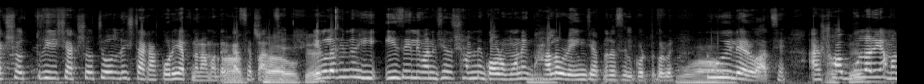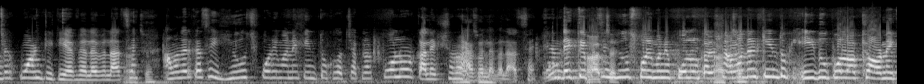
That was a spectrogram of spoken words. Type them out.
একশো ত্রিশ একশো চল্লিশ টাকা করে আপনারা আমাদের কাছে আচ্ছা, পাচ্ছেন। এগুলো কিন্তু ইজিলি মানে যেহেতু সামনে গরম অনেক ভালো রেঞ্জ আপনারা সেল করতে পারবেন. টু হুইলেরও আছে। আর সবগুলোরই আমাদের কোয়ান্টিটি অ্যাভেলেবেল আছে। আচ্ছা। আমাদের কাছে হিউজ পরিমাণে কিন্তু হচ্ছে আপনার পোলোর কালেকশনও অ্যাভেলেবেল আছে। দেখতে পাচ্ছেন আচ্ছা। হিউজ পরিমাণে পোলোর কালেকশন আচ্ছা। আমাদের কিন্তু ঈদ উপলক্ষে অনেক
